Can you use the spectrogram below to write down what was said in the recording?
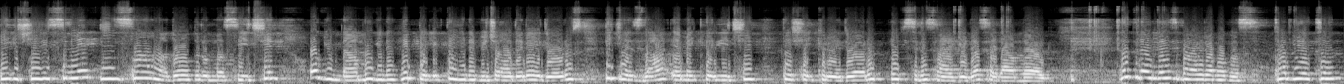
ve içerisine insanla doldurulması için o günden bugüne hep birlikte yine mücadele ediyoruz. Bir kez daha emekleri için teşekkür ediyorum. Hepsini saygıyla selamlıyorum. Hıdrellez bayramımız, tabiatın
